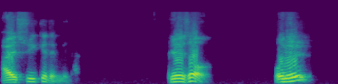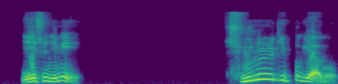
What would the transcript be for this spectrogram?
알 수 있게 됩니다. 그래서 오늘 예수님이 주를 기쁘게 하고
